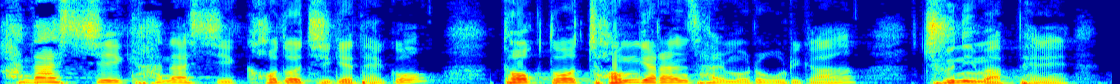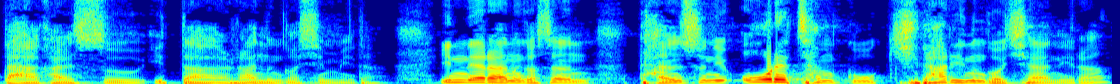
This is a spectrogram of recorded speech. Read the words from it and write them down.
하나씩 하나씩 걷어지게 되고 더욱더 정결한 삶으로 우리가 주님 앞에 나아갈 수 있다라는 것입니다. 인내라는 것은 단순히 오래 참고 기다리는 것이 아니라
